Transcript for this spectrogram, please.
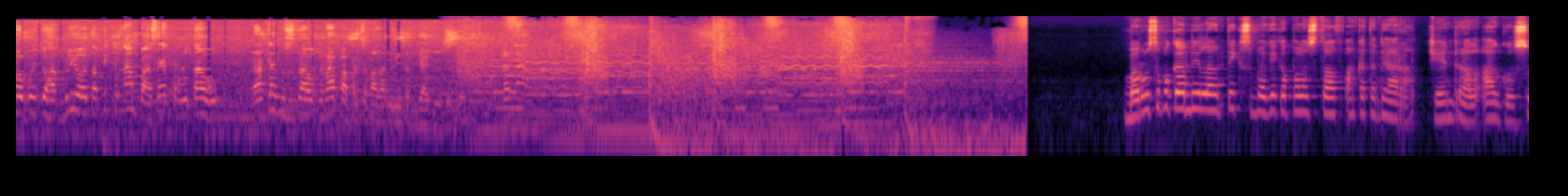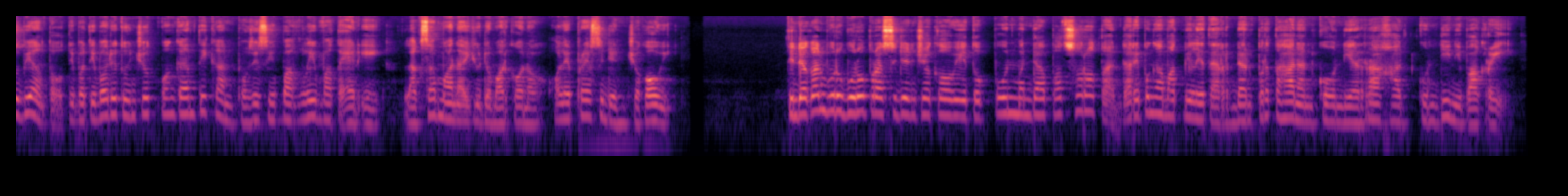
walaupun itu hak beliau, tapi kenapa? Saya perlu tahu. Rakyat mesti tahu kenapa percepatan ini terjadi. Gitu. Karena Baru sepekan dilantik sebagai Kepala Staf Angkatan Darat, Jenderal Agus Subianto tiba-tiba ditunjuk menggantikan posisi Panglima TNI Laksamana Yuda Margono oleh Presiden Jokowi. Tindakan buru-buru Presiden Jokowi itu pun mendapat sorotan dari pengamat militer dan pertahanan Koni Rahad Kundini Bakri.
